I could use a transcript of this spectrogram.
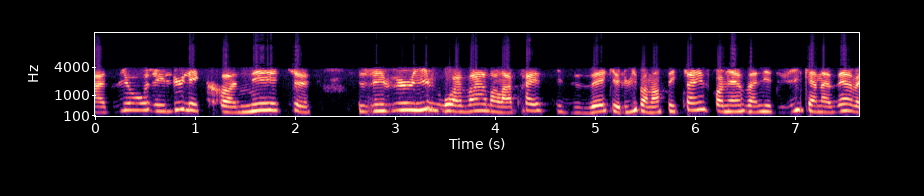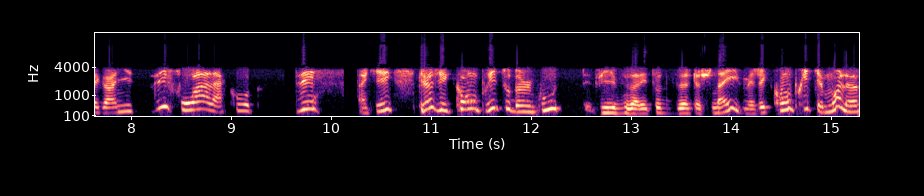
radio. J'ai lu les chroniques. J'ai vu Yves Boisvert dans la presse qui disait que lui, pendant ses 15 premières années de vie, le Canadien avait gagné 10 fois la Coupe. 10. OK? Puis là, j'ai compris tout d'un coup, puis vous allez tous dire que je suis naïve, mais j'ai compris que moi, là,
